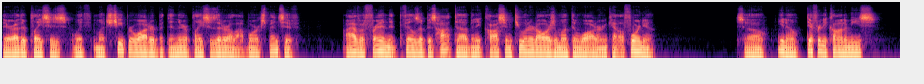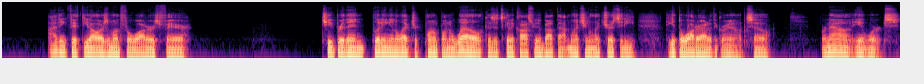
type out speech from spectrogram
there are other places with much cheaper water, but then there are places that are a lot more expensive. I have a friend that fills up his hot tub and it costs him $200 a month in water in California. So, you know, different economies. I think $50 a month for water is fair. Cheaper than putting an electric pump on a well because it's going to cost me about that much in electricity to get the water out of the ground. So for now, it works.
